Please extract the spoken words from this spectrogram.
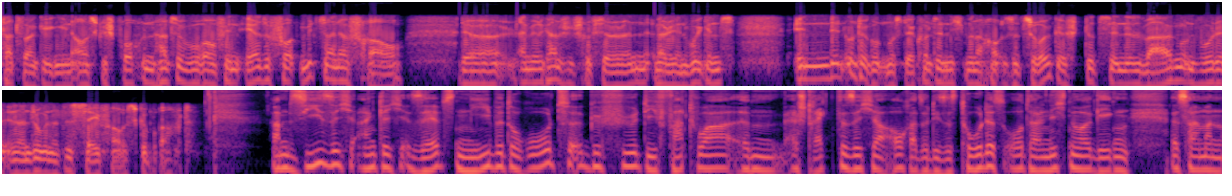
Fatwa gegen ihn ausgesprochen hatte, woraufhin er sofort mit seiner Frau, der amerikanischen Schriftstellerin Marian Wiggins, in den Untergrund musste. Er konnte nicht mehr nach Hause zurück. Er stürzte in den Wagen und wurde in ein sogenanntes Safe House gebracht. Haben Sie sich eigentlich selbst nie bedroht gefühlt? Die Fatwa ähm, erstreckte sich ja auch, also dieses Todesurteil nicht nur gegen äh, Salman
